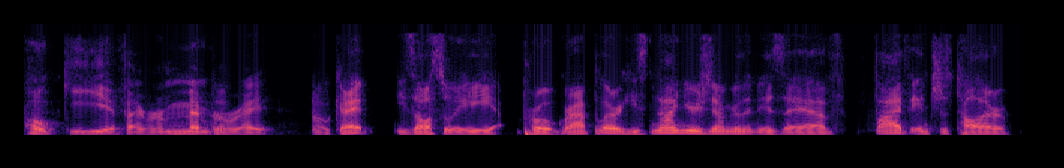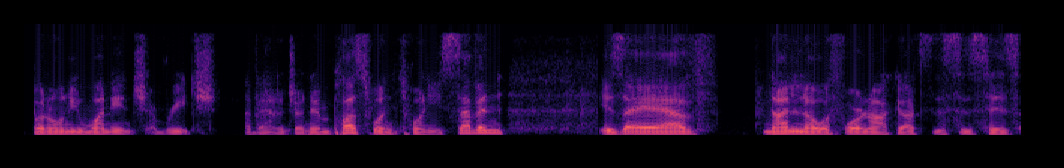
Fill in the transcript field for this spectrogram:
Pokey, if I remember oh, right. Okay. He's also a pro grappler. He's nine years younger than Isaev, five inches taller, but only one inch of reach advantage on him. Plus 127. Isaev 9 0 with four knockouts. This is his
